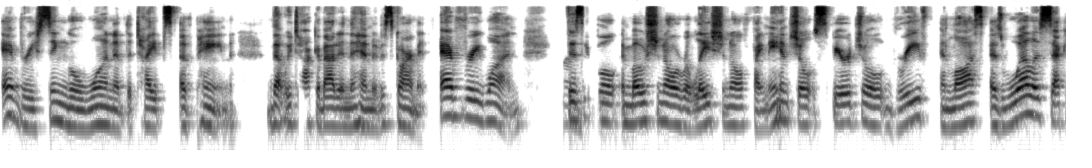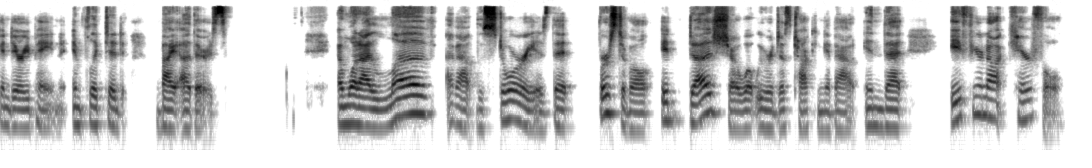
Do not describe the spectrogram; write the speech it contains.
every single one of the types of pain that we talk about in the hem of his garment. Everyone, physical, emotional, relational, financial, spiritual, grief and loss, as well as secondary pain inflicted by others. And what I love about the story is that, first of all, it does show what we were just talking about in that if you're not careful,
